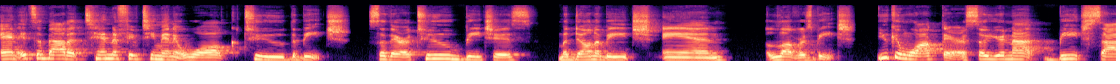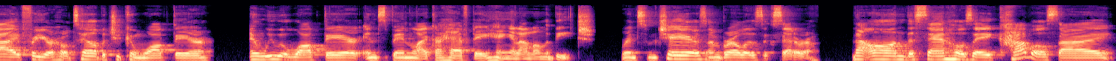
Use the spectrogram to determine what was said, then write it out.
And it's about a 10 to 15 minute walk to the beach. So there are two beaches, Medano Beach and Lovers Beach. You can walk there. So you're not beachside for your hotel, but you can walk there. And we would walk there and spend like a half day hanging out on the beach, rent some chairs, umbrellas, etc. Now on the San Jose Cabo side,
